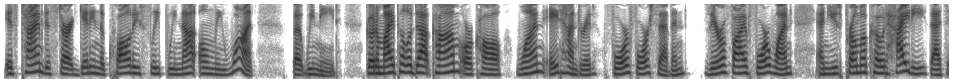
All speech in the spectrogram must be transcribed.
It's time to start getting the quality sleep we not only want, but we need. Go to mypillow.com or call 1-800-447 0541 and use promo code Heidi, that's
